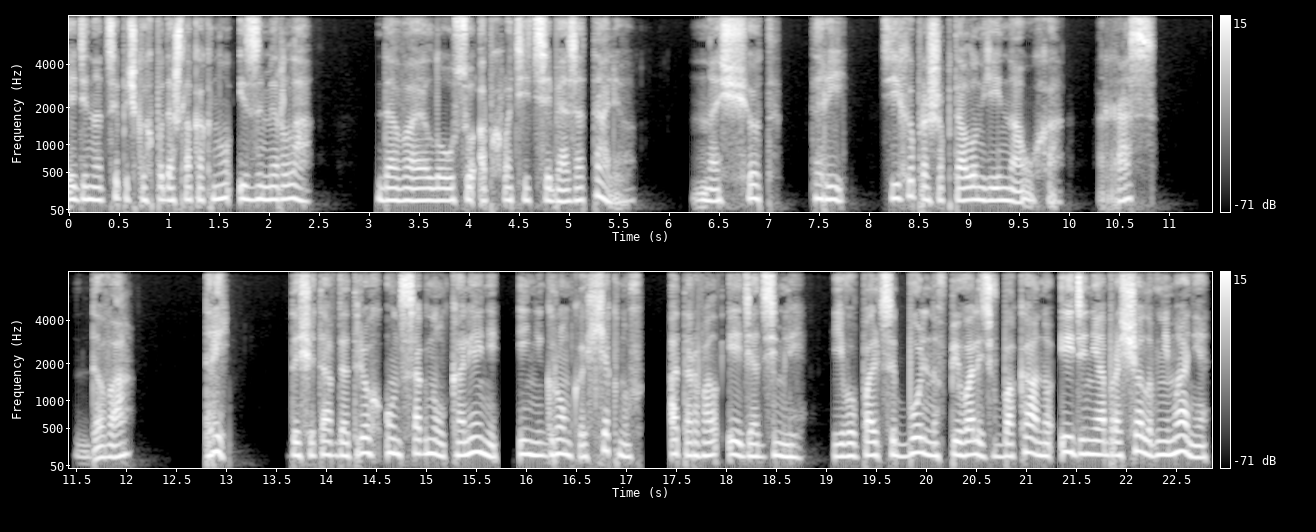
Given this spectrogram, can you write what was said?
Эдди на цыпочках подошла к окну и замерла, давая Лоусу обхватить себя за талию. «На счет три», — тихо прошептал он ей на ухо. «Раз, два, три». Досчитав до трех, он согнул колени и, негромко хекнув, оторвал Эдди от земли. Его пальцы больно впивались в бока, но Эдди не обращала внимания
